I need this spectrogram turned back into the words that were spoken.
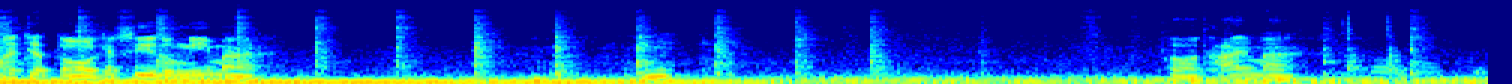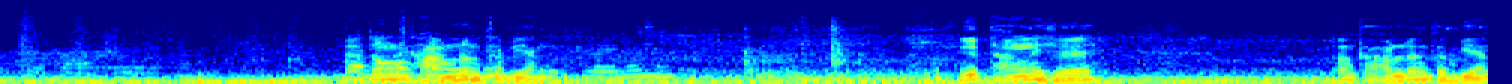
น่าจะต่อแคซีตรงนี้มาเห็นไหมต่อท้ายมา เดี๋ยวต้องถามเรื่องทะเบียน ติดเลยนะเนี่ยยึดถังเฉยๆต้องถามเรื่องทะเบียน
